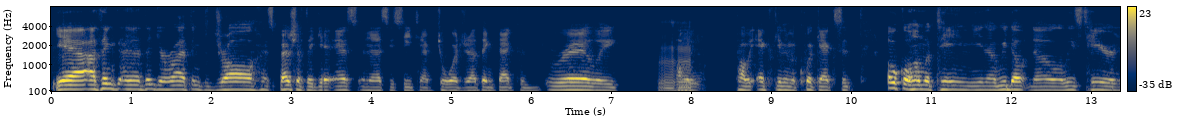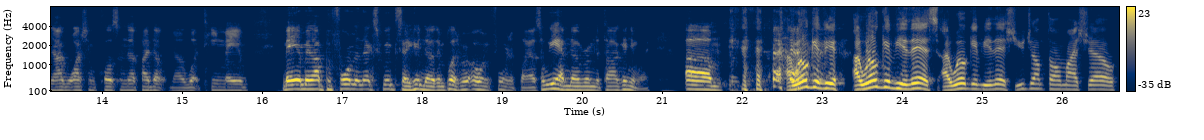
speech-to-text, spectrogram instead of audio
yeah, I think I think you're right. I think the draw, especially if they get S and SEC Tech Georgia, I think that could really mm-hmm. probably, probably ex- give them a quick exit. Oklahoma team, you know, we don't know. At least here, and I them close enough. I don't know what team may may or may not perform the next week. So who knows? And plus, we're 0 4 in the playoffs, so we have no room to talk anyway. Um, I will give you. I will give you this. I will give you this. You jumped on my show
